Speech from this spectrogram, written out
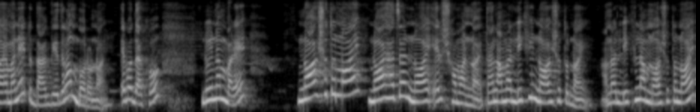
নয় মানে এটা দাগ দিয়ে দিলাম, বড় নয়। এবার দেখো, দুই নম্বরে, নয় শত নয় নয় হাজার নয় এর সমান নয়। তাহলে আমরা লিখি নয় শত নয়। আমরা লিখলাম নয় শত নয়,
